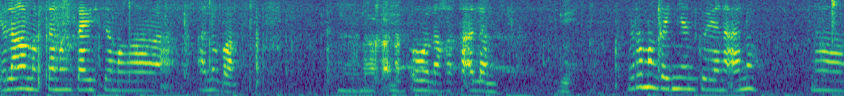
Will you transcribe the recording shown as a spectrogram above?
kailangan magtanong tayo sa mga ano ba? Nakakaalam. Oo, nakakaalam. Pero mga ganyan kuya na ano, na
